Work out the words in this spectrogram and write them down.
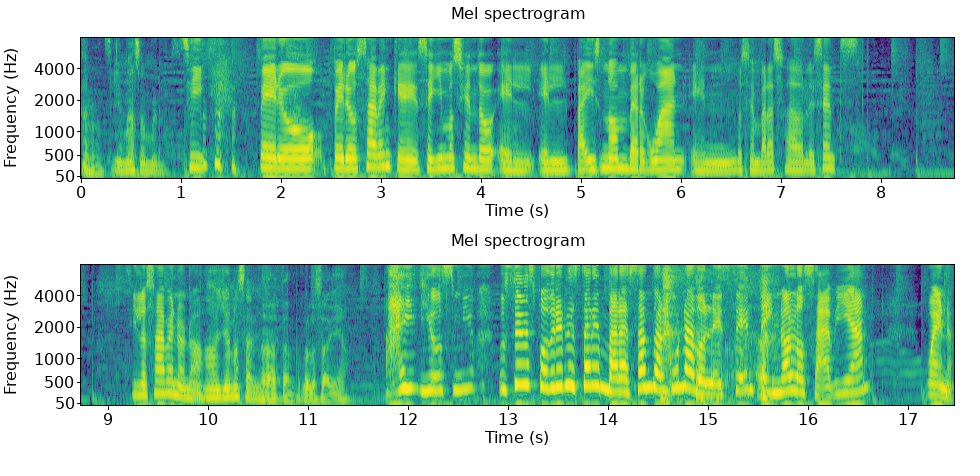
Sí, más o menos. Sí, pero, pero saben que seguimos siendo el, el país number one en los embarazos adolescentes. ¿Sí lo saben o no? No, yo no sabía. No, tampoco lo sabía. Ay, Dios mío. ¿Ustedes podrían estar embarazando a algún adolescente y no lo sabían? Bueno,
